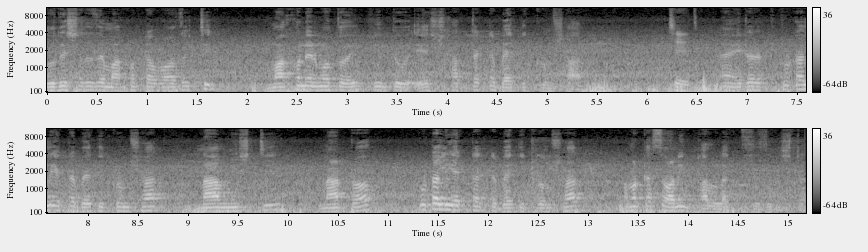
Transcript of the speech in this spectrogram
দুধের সাথে যে মাখনটা পাওয়া যায় ঠিক মাখনের মতোই কিন্তু এর স্বাদটা একটা ব্যতিক্রম স্বাদ। জি হ্যাঁ এটার টোটালি একটা ব্যতিক্রম স্বাদ না মিষ্টি না টক টোটালি একটা একটা ব্যতিক্রম স্বাদ। আমার কাছে অনেক ভালো লাগছে জিনিসটা।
